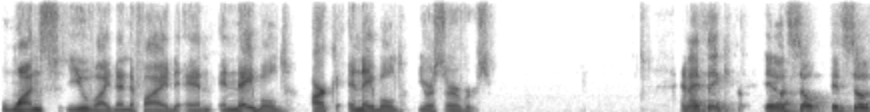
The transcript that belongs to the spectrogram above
once you've identified and enabled arc enabled your servers and i think you know it's so it's so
